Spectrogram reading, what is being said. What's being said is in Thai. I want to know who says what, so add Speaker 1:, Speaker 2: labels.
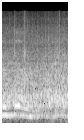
Speaker 1: กันได้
